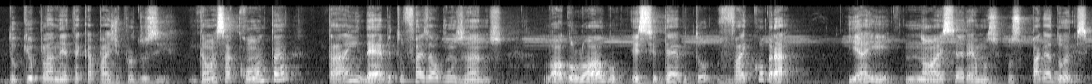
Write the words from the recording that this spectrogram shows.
do que o planeta é capaz de produzir. Então essa conta está em débito faz alguns anos. Logo, logo, esse débito vai cobrar. E aí nós seremos os pagadores.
